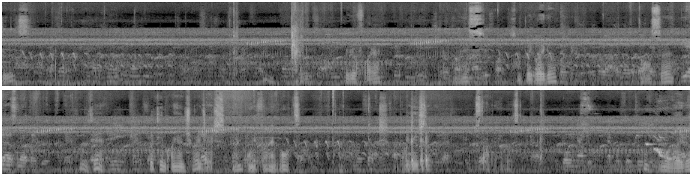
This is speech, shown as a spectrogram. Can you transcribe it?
Shoes. Hmm. Radio flyer. Nice. Some big Lego. It's all set. Yes, no, thank you. What is that? Lithium ion chargers, 9.5 volts. Gosh, I don't need these. Stop it. I gotta stop. Hmm, More Lego.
